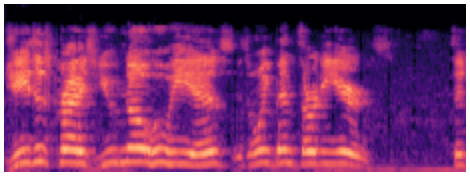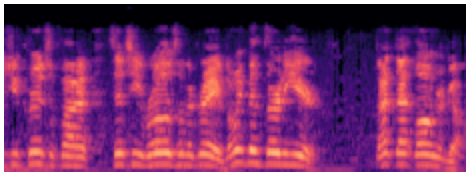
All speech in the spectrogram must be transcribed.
Jesus Christ, you know who he is. It's only been 30 years since you crucified, since he rose from the grave. It's only been 30 years. Not that long ago.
